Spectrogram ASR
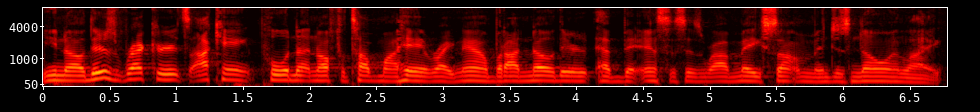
you know, there's records I can't pull nothing off the top of my head right now, but I know there have been instances where I made something and just knowing like,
